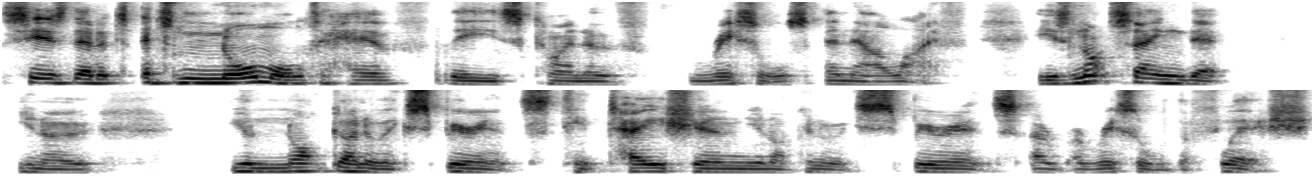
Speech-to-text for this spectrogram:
says that it's it's normal to have these kind of wrestles in our life. He's not saying that you know you're not going to experience temptation, you're not going to experience a, a wrestle with the flesh.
